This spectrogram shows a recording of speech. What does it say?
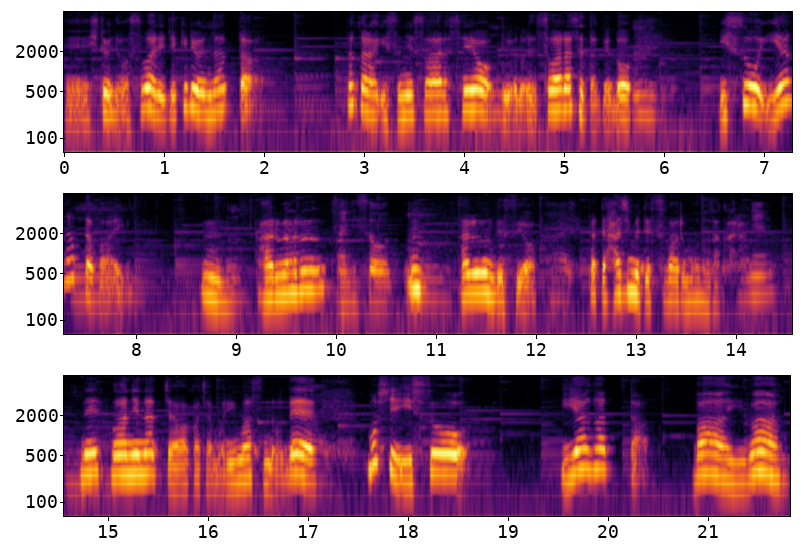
えー一人でお座りできるようになった。だから椅子に座らせようっていうので座らせたけど、うん。椅子を嫌がった場合、うん、ん。あるあるありそう。うんあるんですよ。はだって初めて座るものだから。い。ねね、不安になっちゃう赤ちゃんもいますので、もし椅子を嫌がった場合は、うん。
